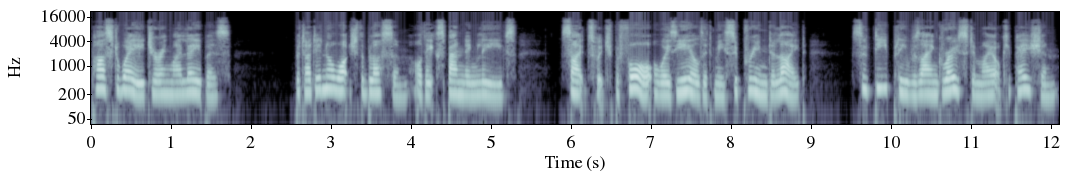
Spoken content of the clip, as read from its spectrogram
passed away during my labours, but I did not watch the blossom or the expanding leaves, sights which before always yielded me supreme delight, so deeply was I engrossed in my occupation.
